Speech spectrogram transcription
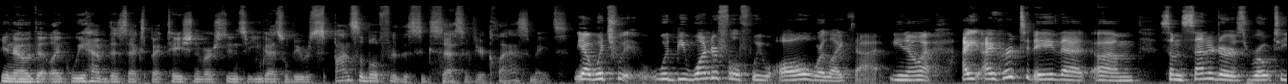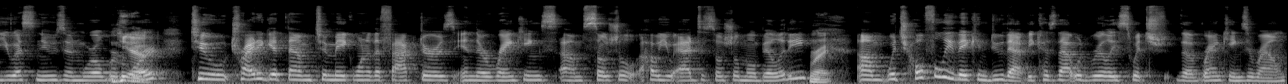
you know that like we have this expectation of our students that you guys will be responsible for the success of your classmates. Yeah which w- would be wonderful if we all were like that you know? I, I heard today that um, some senators wrote to us news and world report yeah. to try to get them to make one of the factors in their rankings um, social how you add to social mobility. Right. Um, which hopefully they can do that because that would really switch the rankings around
